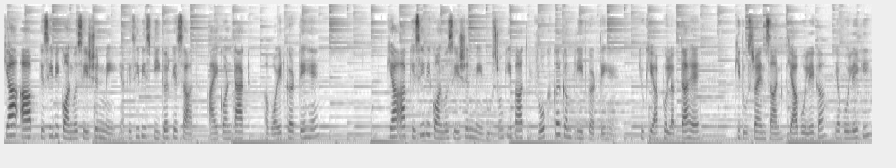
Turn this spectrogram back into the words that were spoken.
क्या आप किसी भी कॉन्वर्सेशन में या किसी भी स्पीकर के साथ आई कांटेक्ट अवॉइड करते हैं? क्या आप किसी भी कॉन्वर्सेशन में दूसरों की बात रोक कर कंप्लीट करते हैं? क्योंकि आपको लगता है कि दूसरा इंसान क्या बोलेगा या बोलेगी?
